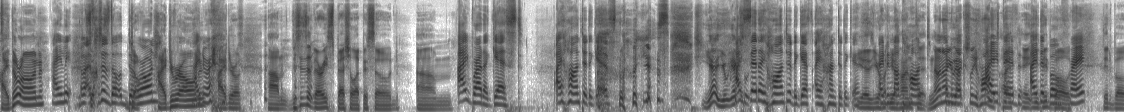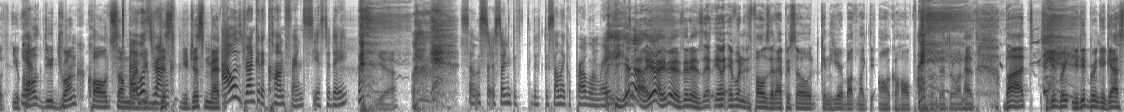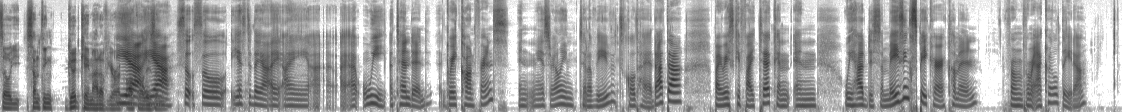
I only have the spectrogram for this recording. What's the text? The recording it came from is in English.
Hi, Doron. Hi, Li- just Do- Do- Doron. Hi, Doron. Hi, Doron. Hi, Doron. Um, this is a very special episode. Um, I brought a guest. I haunted a guest. yes. Yeah, you I actually. said I haunted a guest. I hunted a guest. Yeah, you, I did you not haunt. No, no, I you not- actually haunt. I did. I, I, you did, both, right? Did both. You Yeah. called. You drunk called someone. I was you drunk. just you just met. I was drunk at a conference yesterday. yeah. so it's starting to, to, sound like a problem, right? yeah, yeah, it is. It is. Everyone that follows that episode can hear about like the alcohol problem that Doron has. But you did bring you did bring a guest, so you, something good came out of your yeah, alcoholism. yeah. So so yesterday I I, I, I, we attended a great conference in, Israel in Tel Aviv. It's called Hayadata by Riskify Tech, and and we had this amazing speaker come in from from Acryl Data.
